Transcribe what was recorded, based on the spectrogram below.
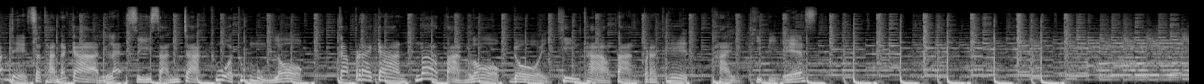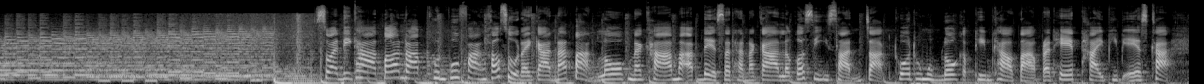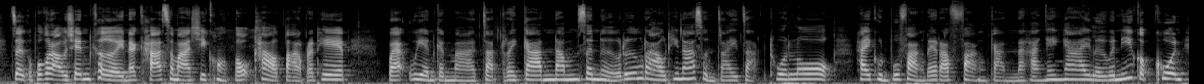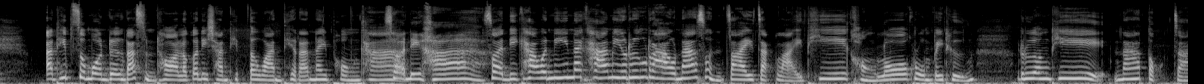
อัปเดตสถานการณ์และสีสันจากทั่วทุกมุมโลก กับรายการหน้าต่างโลกโดยทีมข่าวต่างประเทศไทย PBS สวัสดีค่ะ ต้อนรับคุณผู้ฟังเข้าสู่รายการหน้าต่างโลกนะคะ มาอัปเดตสถานการณ์แล้วก็สีสันจากทั่วทุกมุมโลกกับทีมข่าวต่างประเทศไทย PBS ค่ะ เจอกับพวกเราเช่นเคยนะคะ สมาชิกของโต๊ะข่าวต่างประเทศ แวะเวียนกันมาจัดรายการนำเสนอเรื่องราวที่น่าสนใจจากทั่วโลก ให้คุณผู้ฟังได้รับฟังกันนะคะ ง่าย ๆ เลยวันนี้อยู่กับคุณอาทิตย์สุมนเรืองรัตน์สุนทรแล้วก็ดิฉันทิพย์ตะวันธีรนัยพงค์ค่ะ สวัสดีค่ะ สวัสดีค่ะวันนี้นะคะ มีเรื่องราวน่าสนใจจากหลายที่ของโลกรวมไปถึงเรื่องที่น่าตกใจ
